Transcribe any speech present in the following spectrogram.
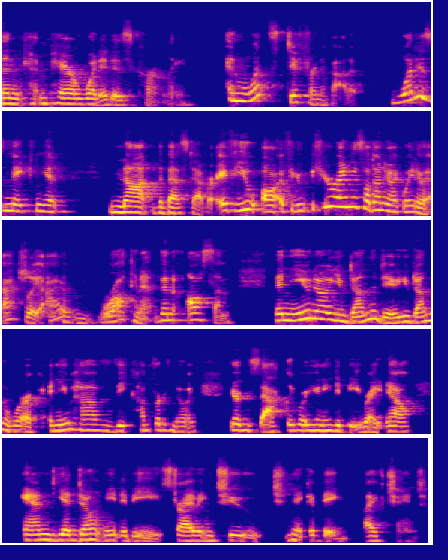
then compare what it is currently. And what's different about it? What is making it not the best ever. If you are, if you if you're writing this all down, you're like, wait a minute, actually, I am rocking it. Then awesome. Then you know you've done the do, you've done the work, and you have the comfort of knowing you're exactly where you need to be right now, and you don't need to be striving to to make a big life change.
